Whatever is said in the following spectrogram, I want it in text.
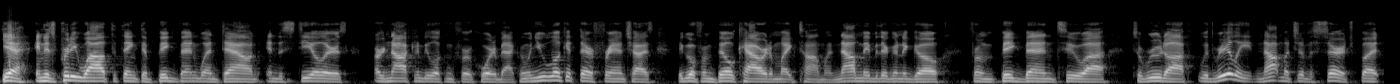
Yeah, and it's pretty wild to think that Big Ben went down and the Steelers are not going to be looking for a quarterback. And when you look at their franchise, they go from Bill Cowher to Mike Tomlin. Now maybe they're going to go from Big Ben to uh, to Rudolph with really not much of a search. But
